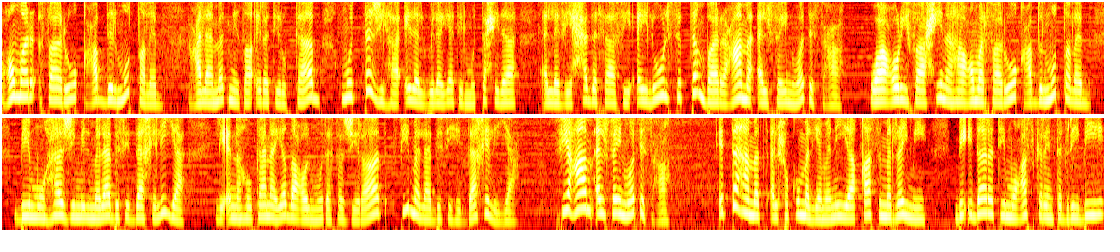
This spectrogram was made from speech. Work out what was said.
عمر فاروق عبد المطلب على متن طائرة ركاب متجهة إلى الولايات المتحدة الذي حدث في أيلول سبتمبر عام 2009 وعرف حينها عمر فاروق عبد المطلب بمهاجم الملابس الداخلية لأنه كان يضع المتفجرات في ملابسه الداخلية. في عام 2009 اتهمت الحكومة اليمنية قاسم الريمي بإدارة معسكر تدريبي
